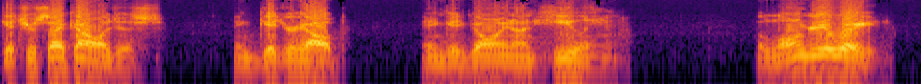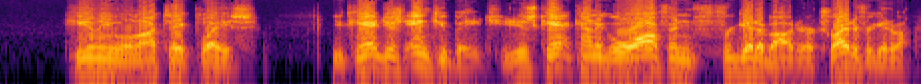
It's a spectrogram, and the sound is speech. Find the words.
Get your psychologist and get your help and get going on healing. The longer you wait, healing will not take place you can't just incubate. You just can't kind of go off and forget about it or try to forget about it.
